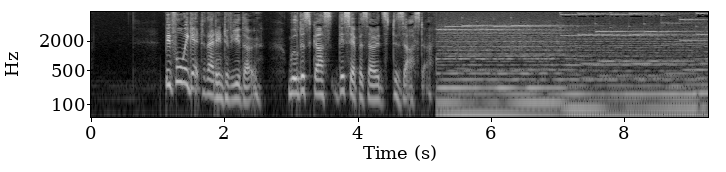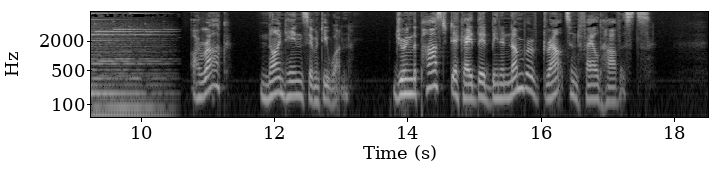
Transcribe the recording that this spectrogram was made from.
Before we get to that interview, though, we'll discuss this episode's disaster. Iraq, 1971. During the past decade, there'd been a number of droughts and failed harvests.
